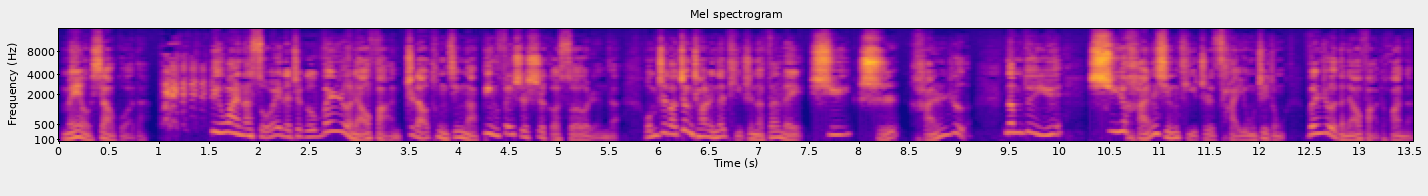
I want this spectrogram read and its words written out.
没有效果的。另外呢，所谓的这个温热疗法治疗痛经啊，并非是适合所有人的。我们知道，正常人的体质呢分为虚实寒热。那么对于虚寒型体质，采用这种温热的疗法的话呢，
